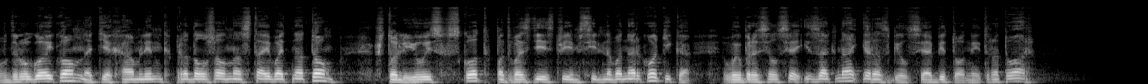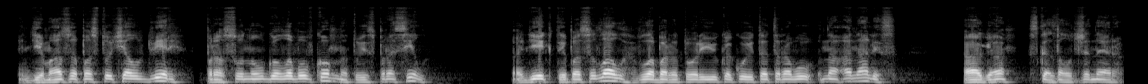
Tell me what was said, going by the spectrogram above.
В другой комнате Хамлинг продолжал настаивать на том, что Льюис Скотт под воздействием сильного наркотика выбросился из окна и разбился о бетонный тротуар. Димазо постучал в дверь, просунул голову в комнату и спросил. «Дик, ты посылал в лабораторию какую-то траву на анализ?» «Ага», — сказал Дженера.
